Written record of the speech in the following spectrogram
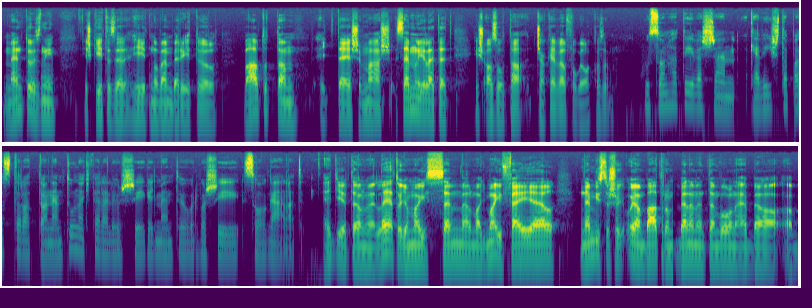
mentőzni, és 2007 novemberétől váltottam egy teljesen más szemléletet, és azóta csak ezzel foglalkozom. 26 évesen kevés tapasztalattal, nem túl nagy felelősség egy mentőorvosi szolgálat. Egyértelműen. Lehet, hogy a mai szemmel, vagy mai fejjel nem biztos, hogy olyan bátran belementem volna ebbe a, a,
